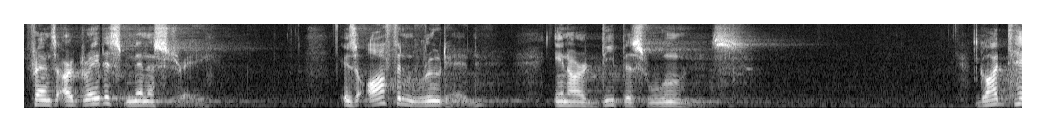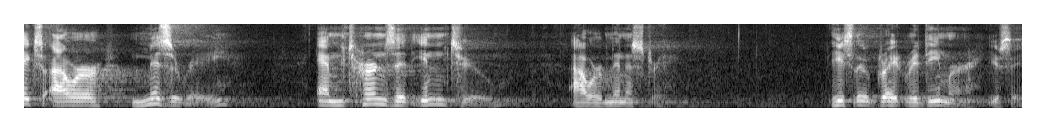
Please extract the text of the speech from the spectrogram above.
Friends, our greatest ministry is often rooted in our deepest wounds. God takes our misery and turns it into our ministry. He's the great Redeemer, you see.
